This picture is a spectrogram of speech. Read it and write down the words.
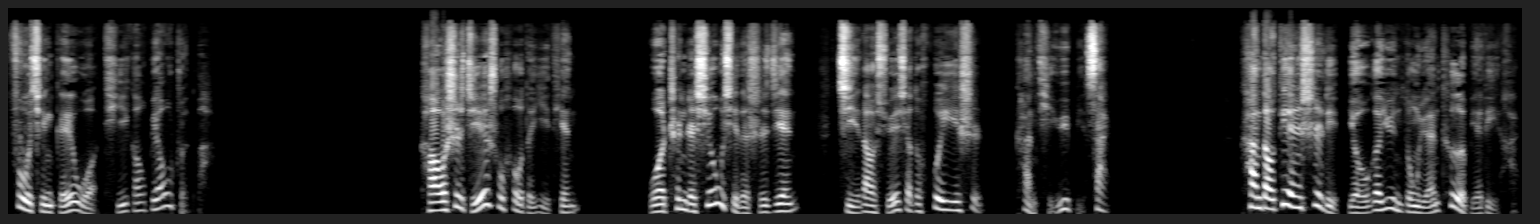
父亲给我提高标准吧。考试结束后的一天，我趁着休息的时间，挤到学校的会议室看体育比赛。看到电视里有个运动员特别厉害，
